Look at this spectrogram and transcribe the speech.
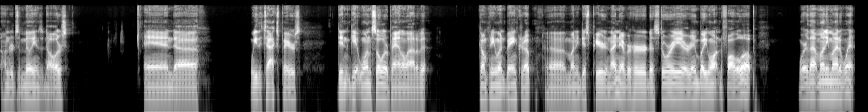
hundreds of millions of dollars. And uh, we, the taxpayers, didn't get one solar panel out of it. Company went bankrupt, uh, money disappeared, and I never heard a story or anybody wanting to follow up where that money might have went.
